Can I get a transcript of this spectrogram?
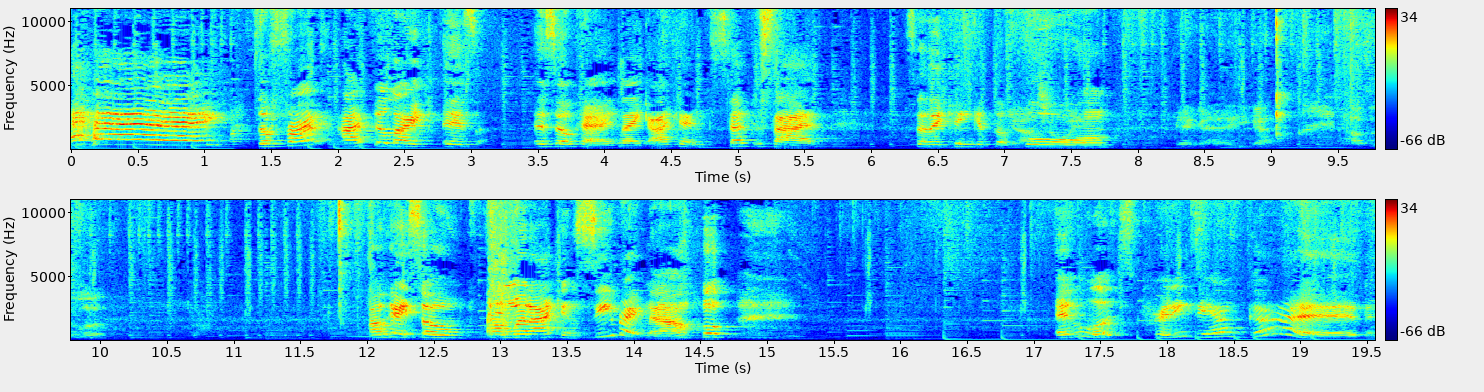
Hey! The front, I feel like is is okay. Like I can step aside so they can get the Yeah, full. Yeah, go ahead. You got. It. How's it look? Okay, so from what I can see right now, it looks pretty damn good.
